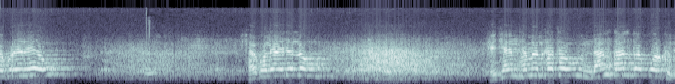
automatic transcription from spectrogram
ጠጉሬን እየው ሸጎሌ አይደለሁም። ፊቴን ተመልከተው እንዳንተ አልጠቆርክም።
